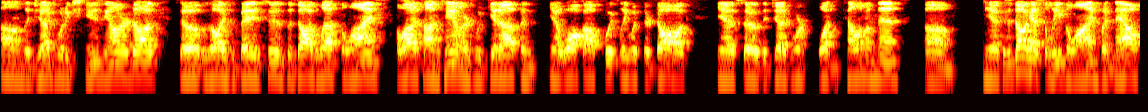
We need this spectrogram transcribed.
um, the judge would excuse the honor dog. So it was always debated. As soon as the dog left the line, a lot of times handlers would get up and you know walk off quickly with their dog. You know, so the judge weren't wasn't telling them then. Um, you know, because the dog has to leave the line, but now,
